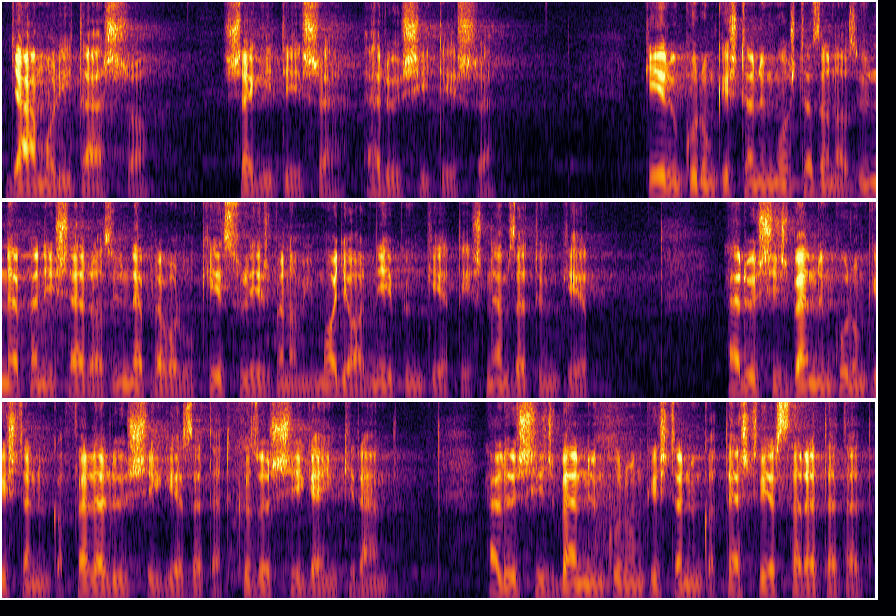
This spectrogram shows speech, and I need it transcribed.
gyámolításra, segítésre, erősítésre. Kérünk, Urunk Istenünk, most ezen az ünnepen és erre az ünnepre való készülésben, ami magyar népünkért és nemzetünkért, Erősíts bennünk, Urunk Istenünk, a felelősségérzetet közösségeink iránt. Erősíts bennünk, Urunk Istenünk, a testvérszeretetet.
